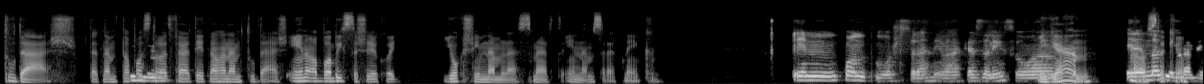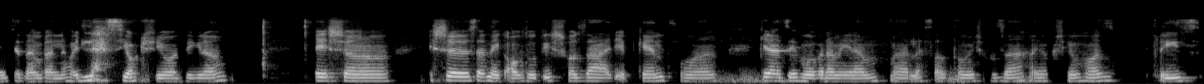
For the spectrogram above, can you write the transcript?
tudás, tehát nem tapasztalat feltétlen, hanem tudás. Én abban biztos vagyok, hogy jogsim nem lesz, mert én nem szeretnék. Én pont most szeretném elkezdeni, szóval... Igen? Én Na, nagyon reménykedem benne, hogy lesz jogsim addigra. És, és szeretnék autót is hozzá egyébként, szóval 9 év múlva remélem már lesz autóm is hozzá a jogsimhoz. Please.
